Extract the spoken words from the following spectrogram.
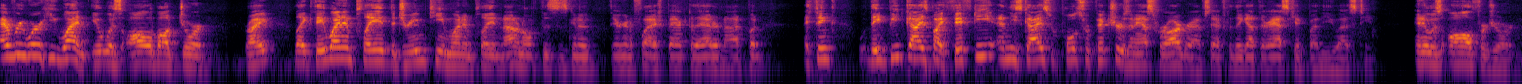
Everywhere he went, it was all about Jordan, right? Like they went and played. The Dream Team went and played, and I don't know if this is gonna they're gonna flash back to that or not, but I think they beat guys by 50, and these guys would pose for pictures and ask for autographs after they got their ass kicked by the U.S. team, and it was all for Jordan.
